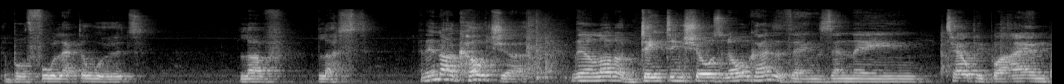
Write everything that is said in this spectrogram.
They're both four letter words. Love, lust. And in our culture, there are a lot of dating shows and all kinds of things, and they tell people, I am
